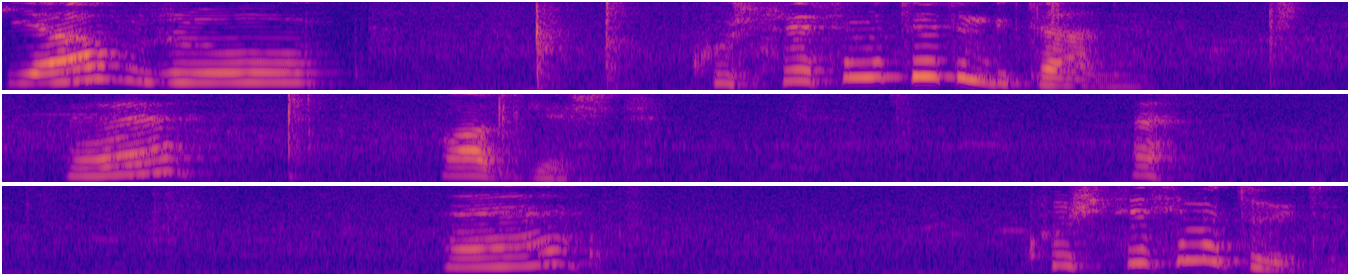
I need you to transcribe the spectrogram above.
Yavrum. Kuş sesi mi duydun bir tane? He? Vazgeçti. Heh. He? Kuş sesi mi duydun?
